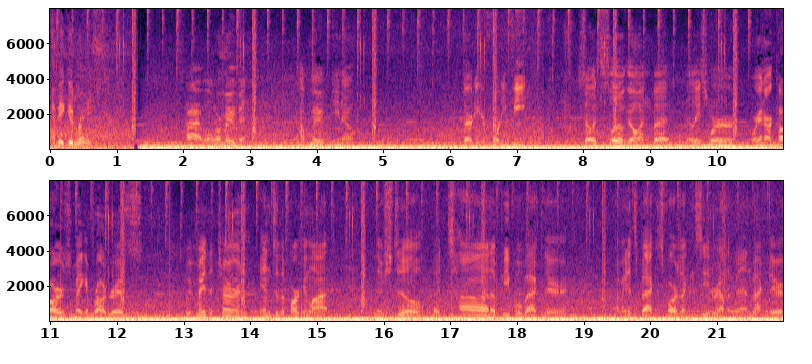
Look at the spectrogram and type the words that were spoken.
might be a good race. All right, well we're moving. I've moved, you know, 30 or 40 feet, so it's slow going, but at least we're we're in our cars, making progress. We've made the turn into the parking lot. There's still a ton of people back there it's back as far as I can see it around the bend back there.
